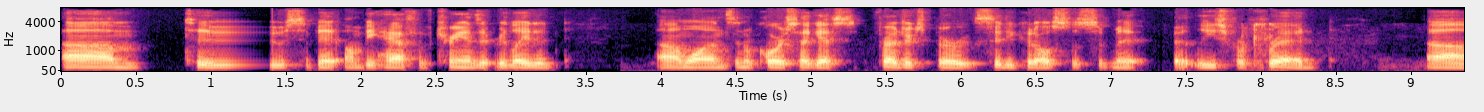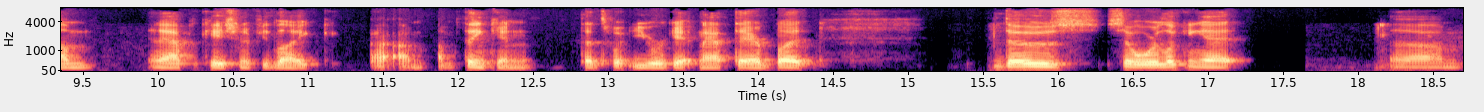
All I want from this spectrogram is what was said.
um, to submit on behalf of transit-related uh, ones, and of course, I guess Fredericksburg City could also submit, at least for Fred, um, an application if you'd like. I'm, I'm thinking that's what you were getting at there, but those, so we're looking at um,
